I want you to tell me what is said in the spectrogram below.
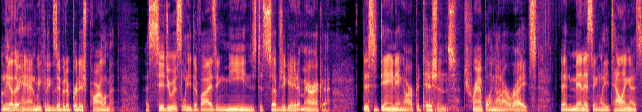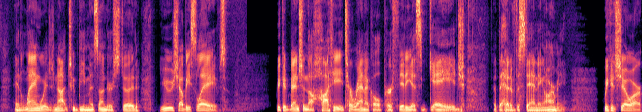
On the other hand, we could exhibit a British Parliament, assiduously devising means to subjugate America, disdaining our petitions, trampling on our rights, and menacingly telling us in language not to be misunderstood, You shall be slaves. We could mention the haughty, tyrannical, perfidious Gage at the head of the standing army. We could show our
